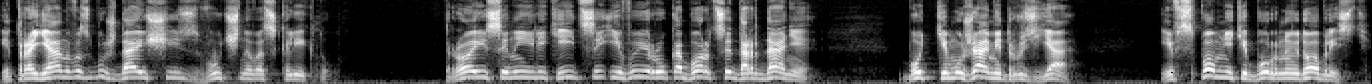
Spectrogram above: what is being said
и Троян, возбуждающий, звучно воскликнул. Трое сыны иликийцы, и вы, рукоборцы Дардания, будьте мужами, друзья, и вспомните бурную доблесть.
